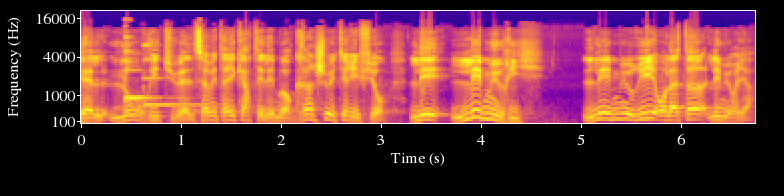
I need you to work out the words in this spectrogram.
Quel long rituel servait à écarter les morts grincheux et terrifiants. Les lémuries. Lémuries en latin, lémuria.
